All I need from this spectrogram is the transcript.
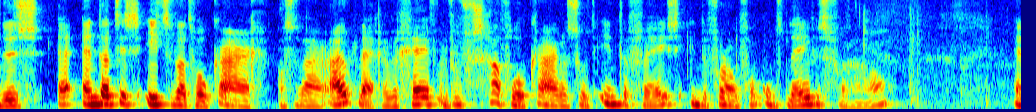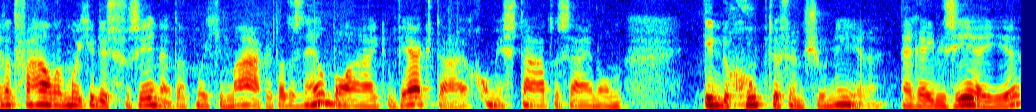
dus, en dat is iets wat we elkaar als het ware uitleggen. We, geven, we verschaffen elkaar een soort interface in de vorm van ons levensverhaal. En dat verhaal dat moet je dus verzinnen, dat moet je maken. Dat is een heel belangrijk werktuig om in staat te zijn om in de groep te functioneren. En realiseer je,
